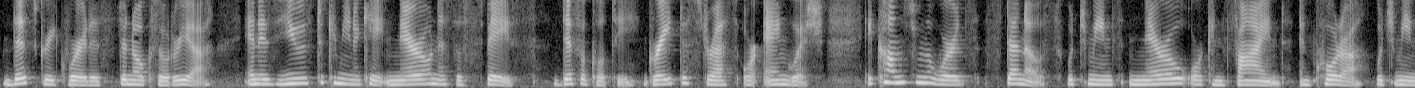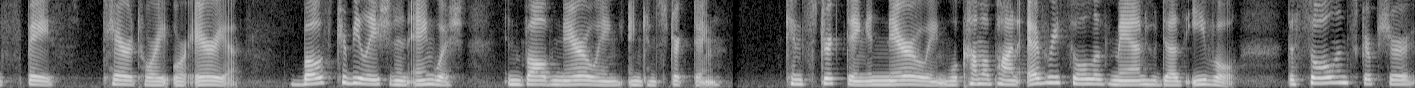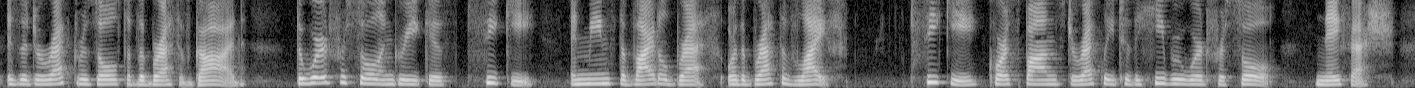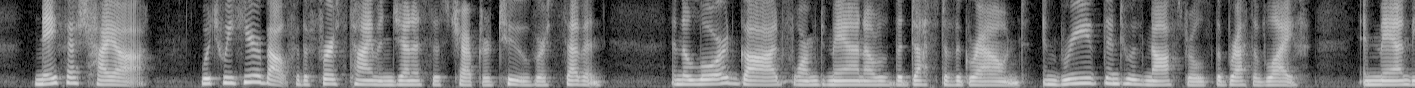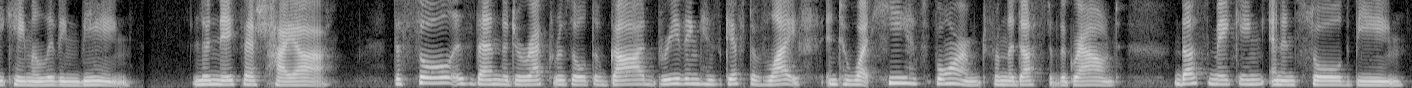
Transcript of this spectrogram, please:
This Greek word is stenochoria and is used to communicate narrowness of space, difficulty, great distress, or anguish. It comes from the words stenos, which means narrow or confined, and kora, which means space, territory, or area. Both tribulation and anguish involve narrowing and constricting. Constricting and narrowing will come upon every soul of man who does evil. The soul in Scripture is a direct result of the breath of God. The word for soul in Greek is psyche and means the vital breath or the breath of life. Psyche corresponds directly to the Hebrew word for soul, nephesh, nephesh hayah, which we hear about for the first time in Genesis chapter 2, verse 7. And the Lord God formed man out of the dust of the ground, and breathed into his nostrils the breath of life, and man became a living being. Le Nefesh Hayah. The soul is then the direct result of God breathing his gift of life into what he has formed from the dust of the ground, thus making an ensouled being.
